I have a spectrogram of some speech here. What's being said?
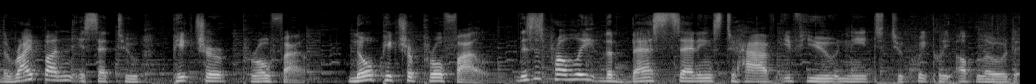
The right button is set to picture profile. No picture profile. This is probably the best settings to have if you need to quickly upload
